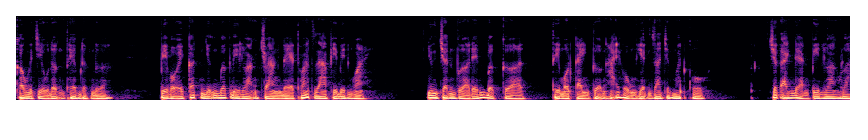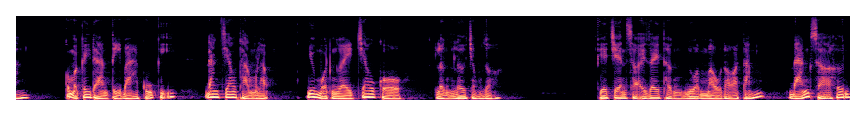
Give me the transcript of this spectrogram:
Không thể chịu đựng thêm được nữa, Vì vội cất những bước đi loạn troàng Để thoát ra phía bên ngoài. Nhưng chân vừa đến bực cửa Thì một cảnh tượng hãi hùng hiện ra trước mắt cô. Trước ánh đèn pin loang loáng, Có một cây đàn tỷ bà cũ kỹ Đang treo thẳng lọng Như một người treo cổ Lừng lơ trong gió. Phía trên sợi dây thừng nhuộm màu đỏ tắm, Đáng sợ hơn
